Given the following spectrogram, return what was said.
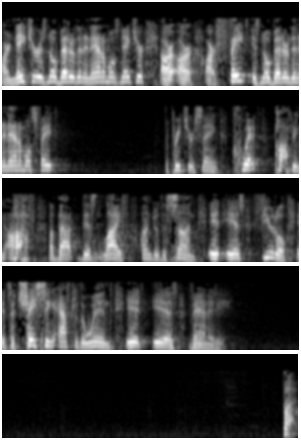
Our nature is no better than an animal's nature. Our, our, our fate is no better than an animal's fate. The preacher is saying, quit popping off about this life under the sun. It is futile. It's a chasing after the wind. It is vanity. But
